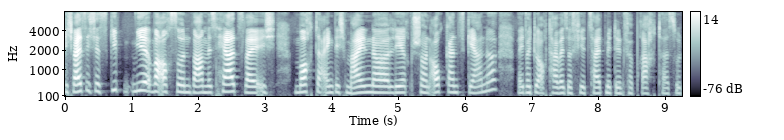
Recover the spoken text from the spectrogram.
ich weiß nicht, es gibt mir immer auch so ein warmes Herz, weil ich mochte eigentlich meine Lehre schon auch ganz gerne, weil, weil du auch teilweise viel Zeit mit denen verbracht hast, so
